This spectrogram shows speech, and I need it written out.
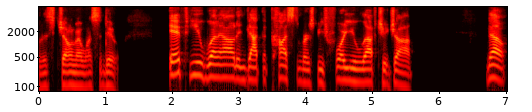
this gentleman wants to do. If you went out and got the customers before you left your job. Now,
